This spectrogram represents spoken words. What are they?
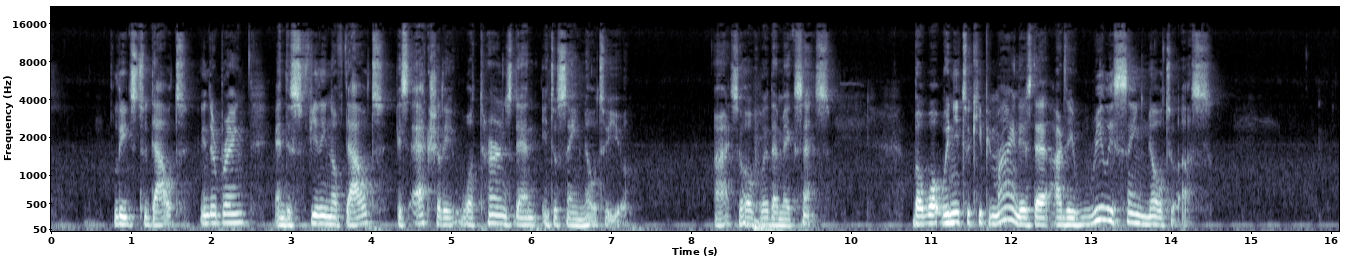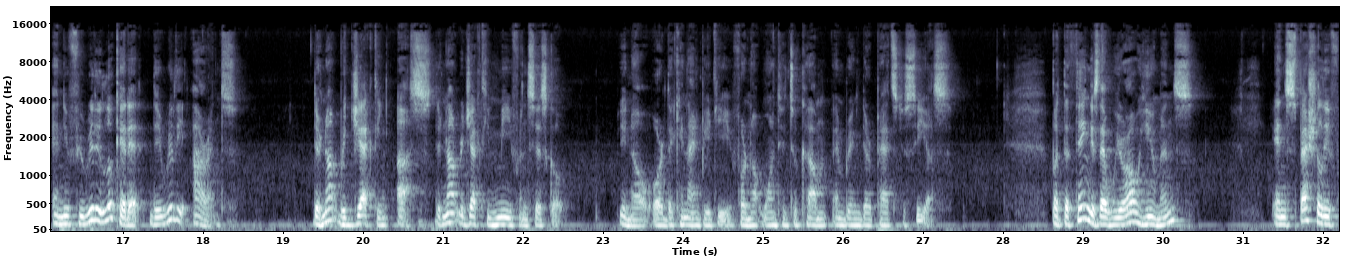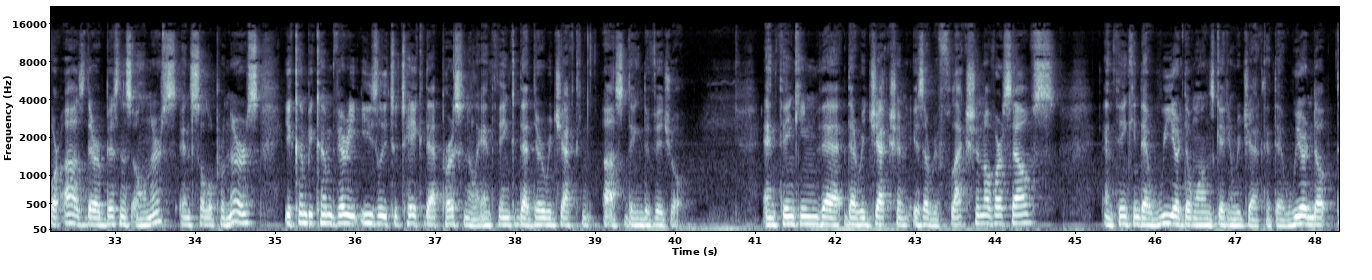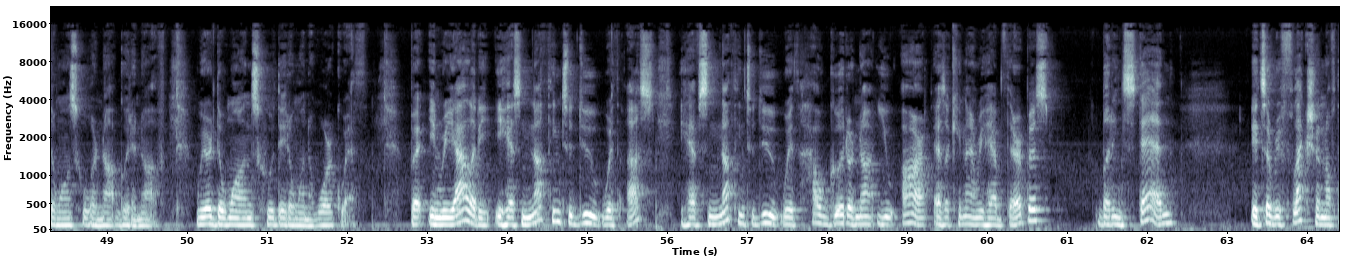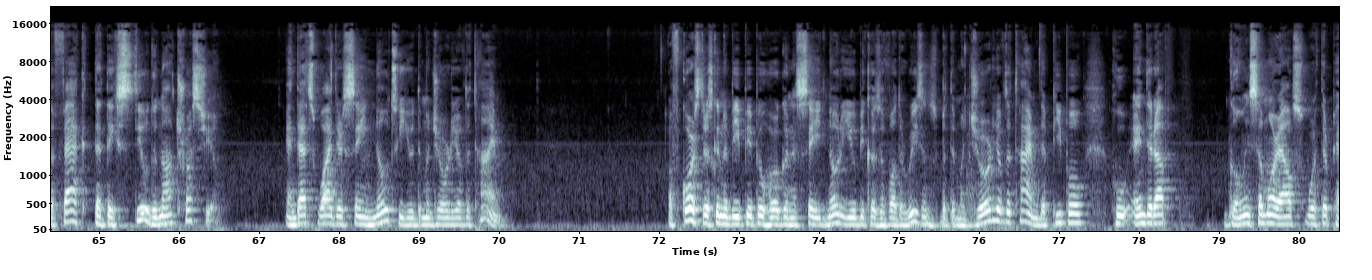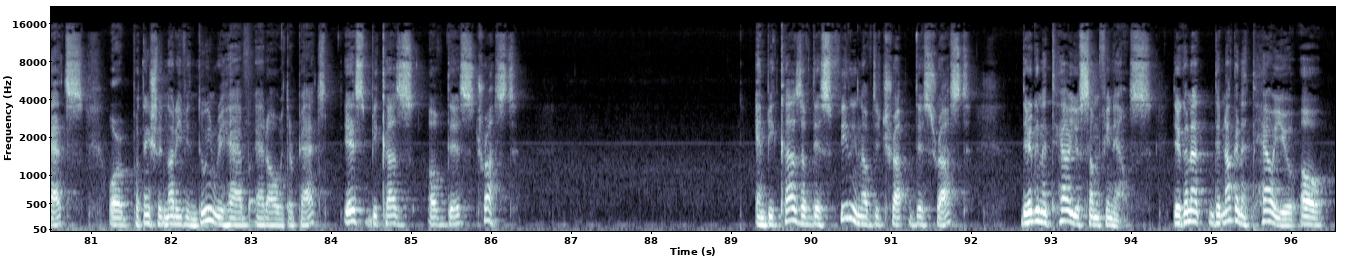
leads to doubt in their brain, and this feeling of doubt is actually what turns them into saying no to you. All right, so hopefully that makes sense. But what we need to keep in mind is that are they really saying no to us? And if you really look at it, they really aren't. They're not rejecting us. They're not rejecting me, Francisco, you know, or the canine PT for not wanting to come and bring their pets to see us. But the thing is that we're all humans, and especially for us, that are business owners and solopreneurs, it can become very easily to take that personally and think that they're rejecting us, the individual and thinking that the rejection is a reflection of ourselves and thinking that we are the ones getting rejected, that we are not the ones who are not good enough. We are the ones who they don't want to work with. But in reality, it has nothing to do with us. It has nothing to do with how good or not you are as a canine rehab therapist. But instead, it's a reflection of the fact that they still do not trust you. And that's why they're saying no to you the majority of the time. Of course, there's going to be people who are going to say no to you because of other reasons, but the majority of the time, the people who ended up going somewhere else with their pets or potentially not even doing rehab at all with their pets is because of this trust. And because of this feeling of distrust, they're going to tell you something else. They're going to they're not going to tell you, "Oh,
